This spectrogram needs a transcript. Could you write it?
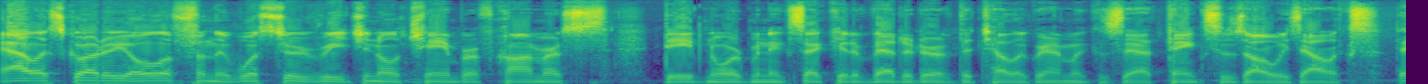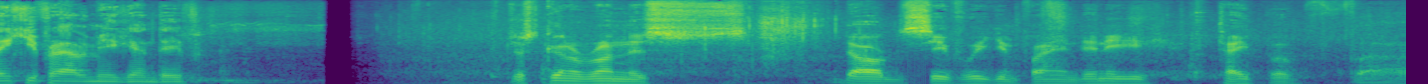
Alex Guardiola from the Worcester Regional Chamber of Commerce, Dave Nordman, executive editor of the Telegram and Gazette. Thanks as always, Alex. Thank you for having me again, Dave. Just gonna run this dog to see if we can find any type of uh,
